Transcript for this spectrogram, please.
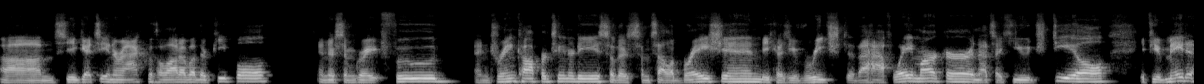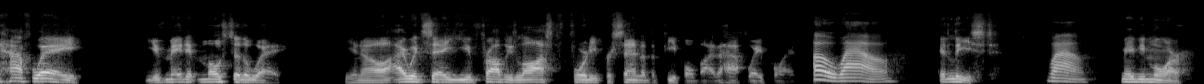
Um, so you get to interact with a lot of other people, and there's some great food and drink opportunities. So there's some celebration because you've reached the halfway marker, and that's a huge deal. If you've made it halfway, you've made it most of the way. You know, I would say you've probably lost 40% of the people by the halfway point. Oh, wow. At least. Wow. Maybe more.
